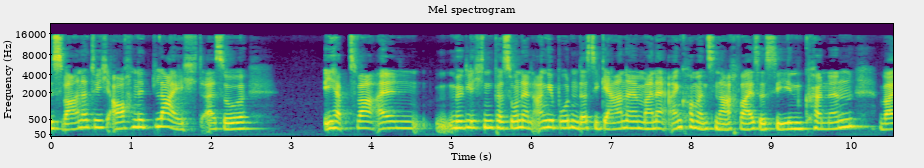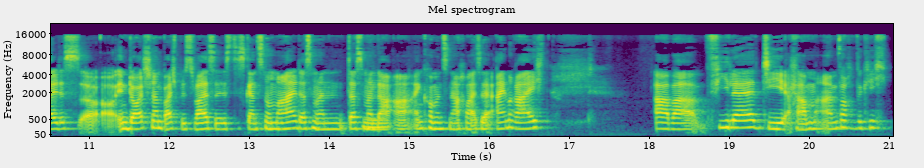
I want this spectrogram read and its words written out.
das war natürlich auch nicht leicht. Also ich habe zwar allen möglichen Personen angeboten, dass sie gerne meine Einkommensnachweise sehen können, weil das äh, in Deutschland beispielsweise ist es ganz normal, dass man, dass man mhm. da Einkommensnachweise einreicht. Aber viele, die haben einfach wirklich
